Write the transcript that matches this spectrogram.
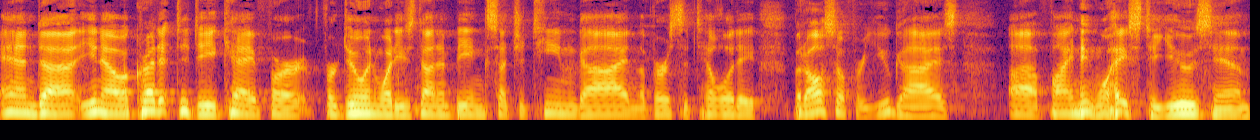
And, uh, you know, a credit to DK for, for doing what he's done and being such a team guy and the versatility, but also for you guys uh, finding ways to use him.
